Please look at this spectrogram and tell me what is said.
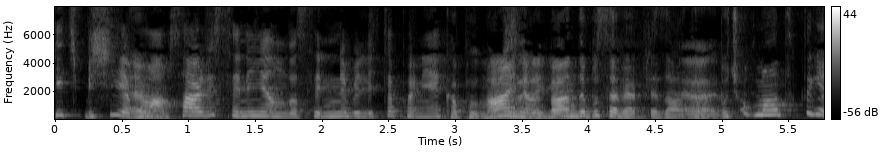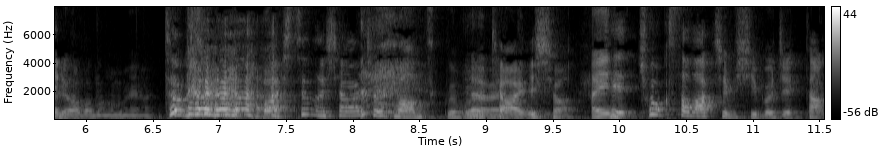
Hiçbir şey yapamam. Evet. Sadece senin yanında seninle birlikte paniğe kapılmak üzere Aynen ben de bu sebeple zaten. Evet. Bu çok mantıklı geliyor bana ama yani. Tabii. Baştan aşağı çok mantıklı bu Evet. hikaye şu an. Aynen. Ki çok salakça bir şey böcekten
